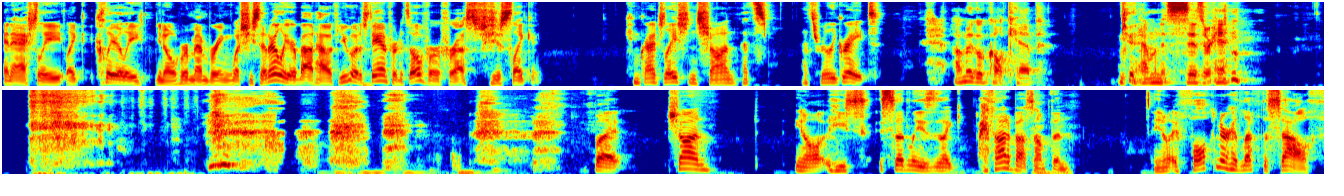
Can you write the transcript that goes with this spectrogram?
And Ashley, like, clearly, you know, remembering what she said earlier about how if you go to Stanford, it's over for us. She's just like, congratulations, Sean. That's that's really great. I'm gonna go call Kip. I'm gonna scissor him. But Sean, you know, he's suddenly is like, I thought about something. You know, if Faulkner had left the South,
